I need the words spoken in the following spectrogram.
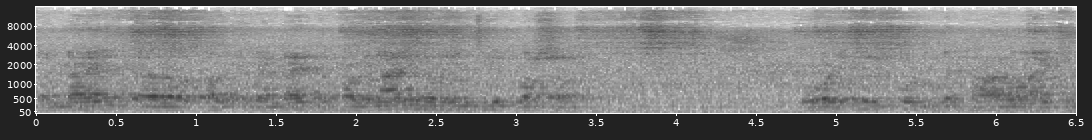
രണ്ടായിരത്തി രണ്ടായിരത്തി പതിനാല് പതിനഞ്ച് വർഷം ഓഡിറ്റ് റിപ്പോർട്ടിന്റെ ഭാഗമായിട്ട്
